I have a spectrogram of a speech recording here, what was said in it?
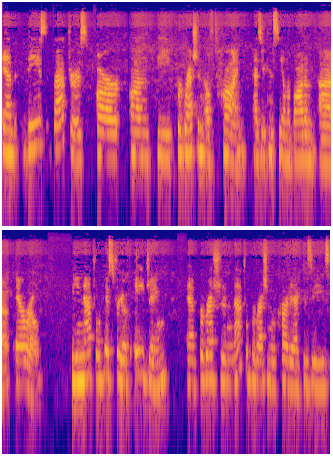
And these factors are on the progression of time, as you can see on the bottom uh, arrow. The natural history of aging and progression, natural progression of cardiac disease,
